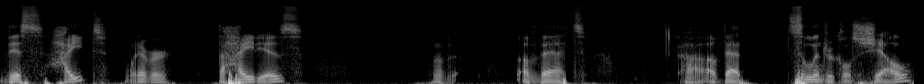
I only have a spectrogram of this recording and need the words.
this height, whatever the height is of, of that uh, of that cylindrical shell.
